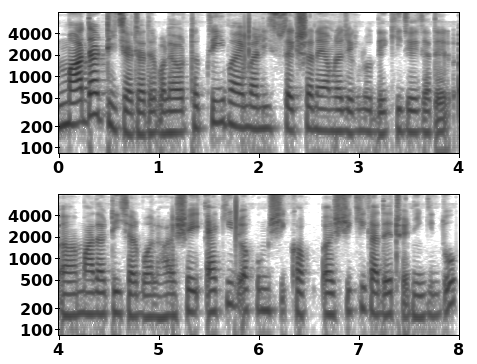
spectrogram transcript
মাদার টিচার যাদের বলা হয়, অর্থাৎ প্রি প্রাইমারি সেকশনে আমরা যেগুলো দেখি যে যাদের মাদার টিচার বলা হয়, সেই একই রকম শিক্ষক শিক্ষিকাদের ট্রেনিং কিন্তু,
